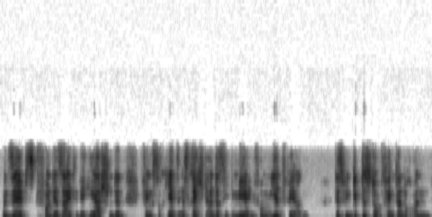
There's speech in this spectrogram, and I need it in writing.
Und selbst von der Seite der Herrschenden fängt es doch jetzt erst recht an, dass sie mehr informiert werden. Deswegen gibt es doch, fängt dann doch an,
